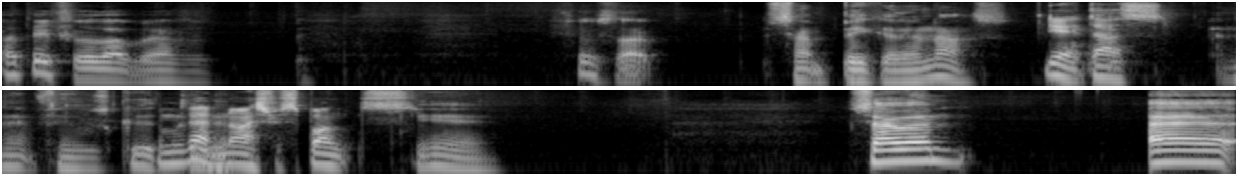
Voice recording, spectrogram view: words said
I do feel like we have. A, feels like something bigger than us, Yeah, it does, and that feels good. and we've had a it? nice response. Yeah. So um, Uh,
